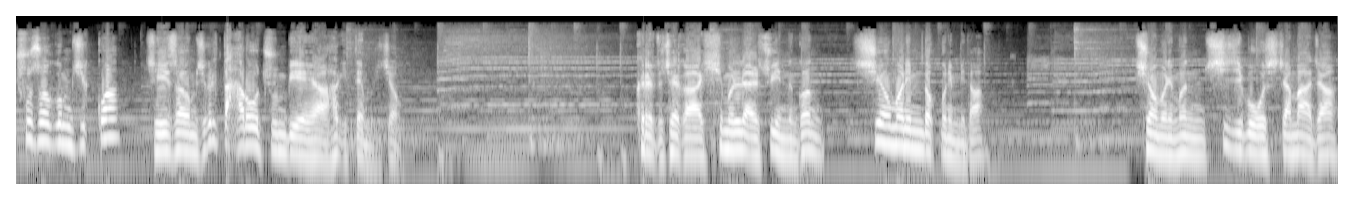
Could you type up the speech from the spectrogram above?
추석 음식과 제사 음식을 따로 준비해야 하기 때문이죠. 그래도 제가 힘을 낼 수 있는 건 시어머님 덕분입니다. 시어머님은 시집 오시자마자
